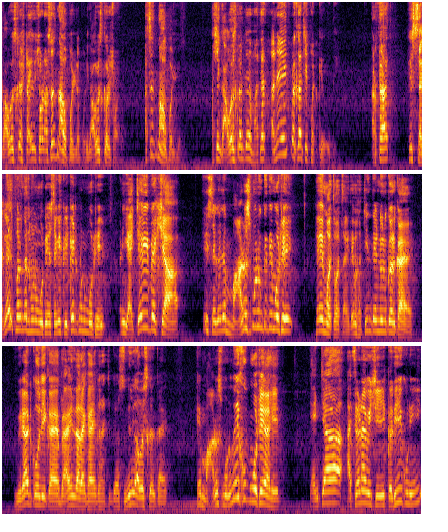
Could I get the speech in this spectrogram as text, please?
गावस्कर स्टाईल शॉट असंच नाव पडलं पुढे. गावस्कर शॉट असंच नाव पडलं. असे गावस्करांच्या भात्यात अनेक प्रकारचे फटके होते. अर्थात हे सगळेच फलंदाज म्हणून मोठे सगळे क्रिकेट म्हणून मोठे आणि याच्याहीपेक्षा हे सगळे माणूस म्हणून किती मोठे? हे महत्त्वाचं आहे. ते सचिन तेंडुलकर काय? विराट कोहली काय? ब्रायन लारा काय? सचिन किंवा सुनील गावस्कर काय? हे माणूस म्हणूनही खूप मोठे आहेत. त्यांच्या आचरणाविषयी कधीही कुणी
